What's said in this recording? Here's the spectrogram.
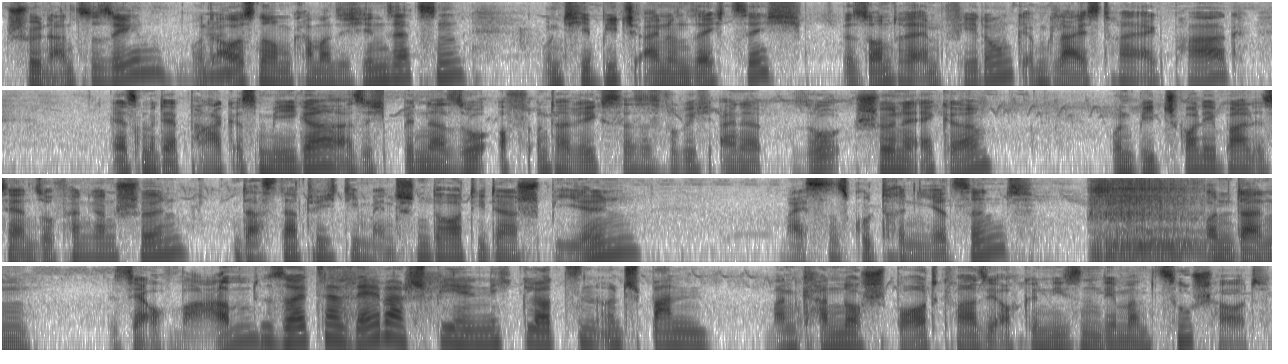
schön anzusehen. Und außenrum kann man sich hinsetzen. Und hier Beach 61, besondere Empfehlung im Gleisdreieckpark. Erstmal der Park ist mega. Also ich bin da so oft unterwegs, das ist wirklich eine so schöne Ecke. Und Beachvolleyball ist ja insofern ganz schön, dass natürlich die Menschen dort, die da spielen, meistens gut trainiert sind. Und dann ist ja auch warm. Du sollst ja selber spielen, nicht glotzen und spannen. Man kann doch Sport quasi auch genießen, indem man zuschaut.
